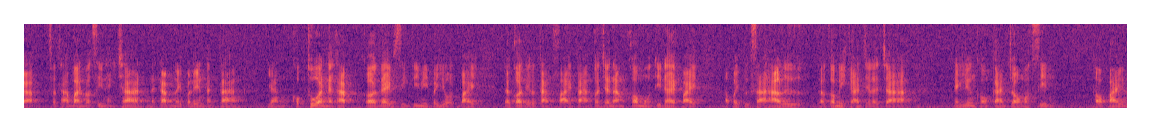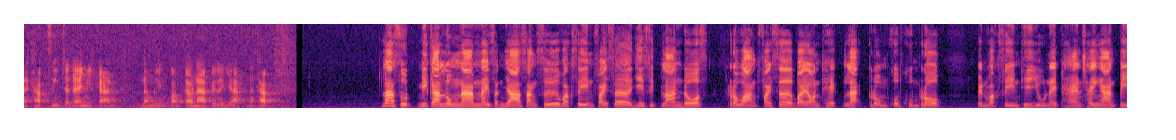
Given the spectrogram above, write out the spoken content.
กับสถาบันวัคซีนแห่งชาตินะครับในประเด็นต่างๆ อย่างครบถ้วนนะครับ ก็ได้สิ่งที่มีประโยชน์ไป แล้วก็เดี๋ยวต่างฝ่ายต่าง ก็จะนำข้อมูลที่ได้ไป เอาไปปรึกษาหารือ แล้วก็มีการเจรจาในเรื่องของการจองวัคซีนต่อไปนะครับ ซึ่งจะได้มีการนำเรียนความก้าวหน้าเป็นระยะนะครับ ล่าสุดมีการลงนามในสัญญาสั่งซื้อวัคซีนไฟเซอร์ 20 ล้านโดส ระหว่างไฟเซอร์ไบออนเทคและกรมควบคุมโรค เป็นวัคซีนที่อยู่ในแผนใช้งานปี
